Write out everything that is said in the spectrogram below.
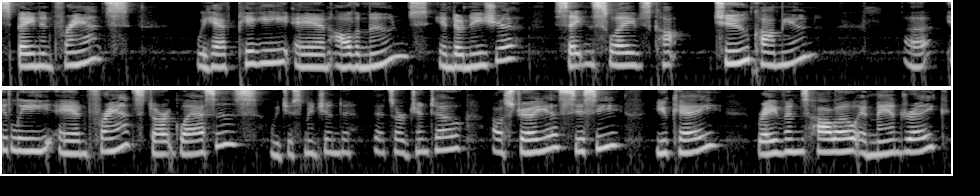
Spain and France. We have Piggy and All the Moons, Indonesia, Satan's Slaves 2, Commune, uh, Italy and France, Dark Glasses. We just mentioned that's Argento. Australia, Sissy. UK, Ravens, Hollow, and Mandrake.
